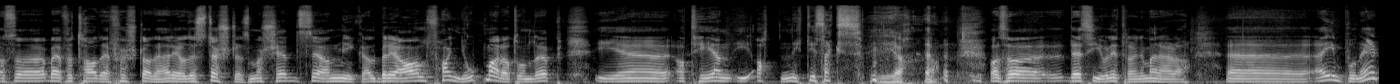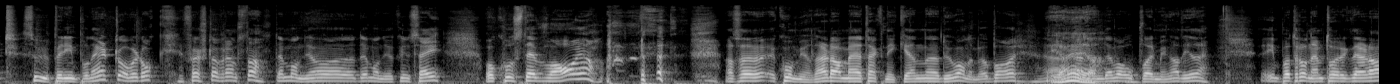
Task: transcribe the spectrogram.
altså, bare for å ta det først. Da. Det her er jo det største som har skjedd siden Michael Breal fant opp maratonløp i uh, Aten i 1896. Ja. ja. altså, det sier jo litt om det her, da. Uh, jeg er imponert, superimponert over dere, først og fremst. da Det må man jo, kunne si. Og hvordan det var, ja. altså, jeg kom jo der da med teknikken Du var med og bar. Ja, ja, ja. Det var oppvarminga di, det. Inn på Trondheim Torg der, da.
